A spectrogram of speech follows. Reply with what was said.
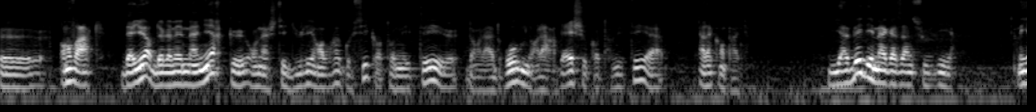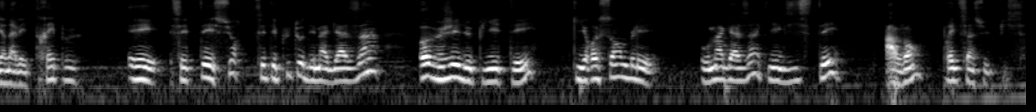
euh, en vrac. D'ailleurs, de la même manière qu'on achetait du lait en vrac aussi quand on était euh, dans la Drôme, dans l'Ardèche, quand on était à, à, la campagne. Il y avait des magasins de souvenirs, mais il y en avait très peu. Et c'était, c'était plutôt des magasins objets de piété qui ressemblaient aux magasins qui existaient avant, près de Saint-Sulpice.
